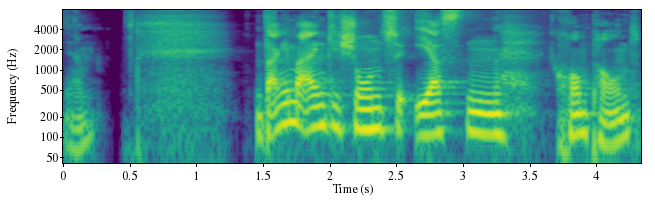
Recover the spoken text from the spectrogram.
Ja. Und dann gehen wir eigentlich schon zur ersten Compound,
